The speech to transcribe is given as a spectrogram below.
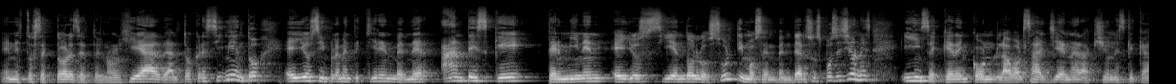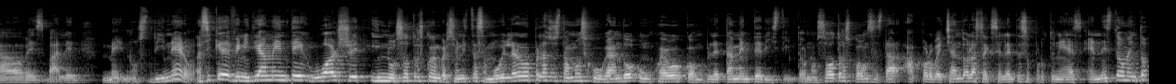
en estos sectores de tecnología de alto crecimiento, ellos simplemente quieren vender antes que terminen ellos siendo los últimos en vender sus posiciones y se queden con la bolsa llena de acciones que cada vez valen menos dinero. Así que definitivamente Wall Street y nosotros como inversionistas a muy largo plazo estamos jugando un juego completamente distinto. Nosotros podemos estar aprovechando las excelentes oportunidades en este momento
